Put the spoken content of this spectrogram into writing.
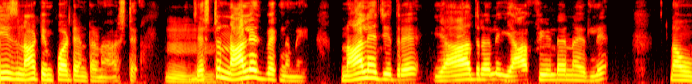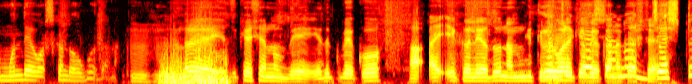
ಈಸ್ ನಾಟ್ ಇಂಪಾರ್ಟೆಂಟ್ ಅಣ್ಣ ಅಷ್ಟೇ. ಜಸ್ಟ್ ನಾಲೆಜ್ ಬೇಕು ನಮಗೆ. ನಾಲೆಜ್ ಇದ್ರೆ ಯಾವ್ದ್ರಲ್ಲಿ ಯಾವ ಫೀಲ್ಡ್ ಅನ್ನ ಇರ್ಲಿ ನಾವು ಮುಂದೆ ಒರ್ಸ್ಕೊಂಡು ಹೋಗ್ಬೋದು ಅಣ್ಣ. ಅಂದ್ರೆ ಎಜುಕೇಶನ್ ಎದಕ್ ಬೇಕು? ಆ, ಆ, ಈ ಕಲಿಯೋದು ನಮ್ಗೆ ತಿಳುವಳಿಕೆ ಬೇಕು ಅನ್ನೋದಷ್ಟೇ ಜಸ್ಟ್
